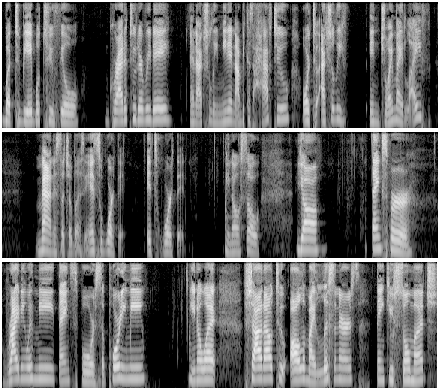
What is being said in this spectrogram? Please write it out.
But to be able to feel gratitude every day, and actually mean it, not because I have to or to actually enjoy my life, man, it's such a blessing. It's worth it. It's worth it. You know, so Y'all, thanks for riding with me. Thanks for supporting me. You know what? Shout out to all of my listeners. Thank you so much.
